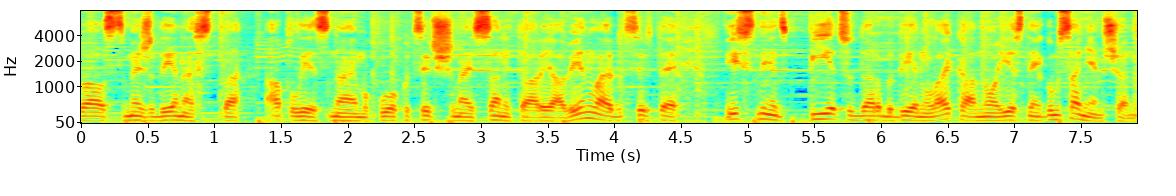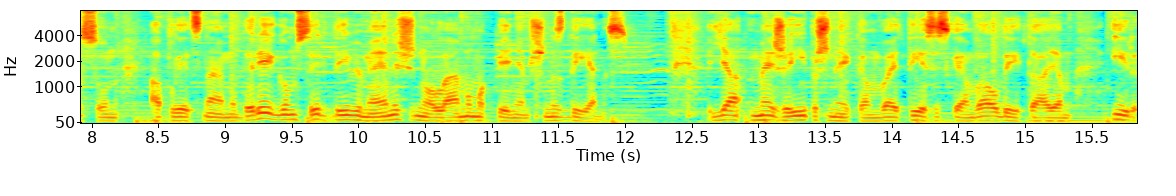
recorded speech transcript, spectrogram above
valsts meža dienesta apliecinājumu koku ciršanai sanitārijā vienlaidu cirtē izsniedz piecu darba dienu laikā no iesnieguma saņemšanas, un apliecinājuma derīgums ir divi mēneši no lēmuma pieņemšanas dienas. Ja meža īpašniekam vai tiesiskajam valdītājam ir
